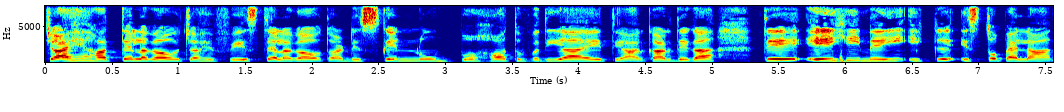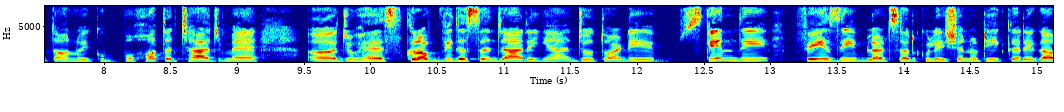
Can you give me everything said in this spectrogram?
ਚਾਹੇ ਹੱਥ ਤੇ ਲਗਾਓ, ਚਾਹੇ ਫੇਸ ਤੇ ਲਗਾਓ, ਤੁਹਾਡੀ ਸਕਿਨ ਨੂੰ ਬਹੁਤ ਵਧੀਆ ਇਹ ਤਿਆਰ ਕਰ ਦੇਗਾ। ਤੇ ਇਹੀ ਨਹੀਂ, ਇੱਕ ਇਸ ਤੋਂ ਪਹਿਲਾਂ ਤੁਹਾਨੂੰ ਇੱਕ ਬਹੁਤ ਅੱਛਾ ਅੱਜ ਮੈਂ ਜੋ ਹੈ ਸਕਰਬ ਵੀ ਦੱਸਣ ਜਾ ਰਹੀ ਹਾਂ, ਜੋ ਤੁਹਾਡੇ ਸਕਿਨ ਦੀ ਫੇਸ ਦੀ ਬਲੱਡ ਸਰਕੂਲੇਸ਼ਨ ਨੂੰ ਠੀਕ ਕਰੇਗਾ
